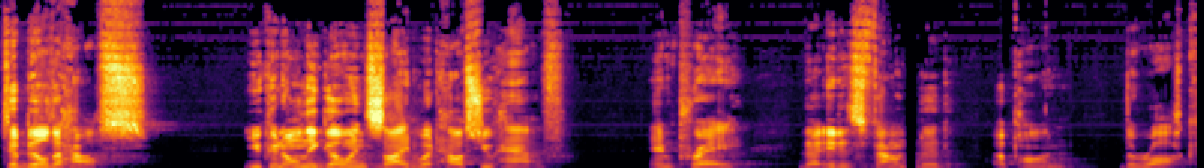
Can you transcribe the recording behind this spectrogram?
to build a house. You can only go inside what house you have and pray that it is founded upon the rock.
